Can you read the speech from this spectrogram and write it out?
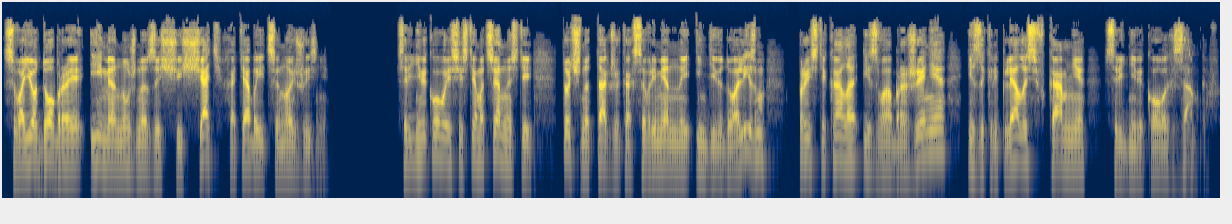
свое доброе имя нужно защищать хотя бы и ценой жизни. Средневековая система ценностей, точно так же, как современный индивидуализм, проистекала из воображения и закреплялась в камне средневековых замков.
